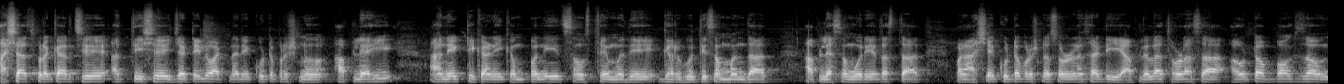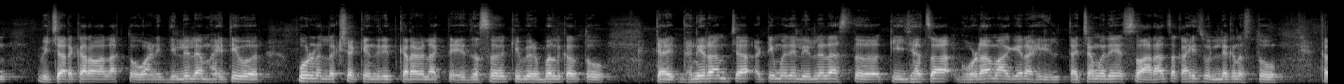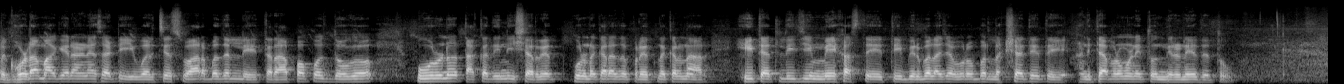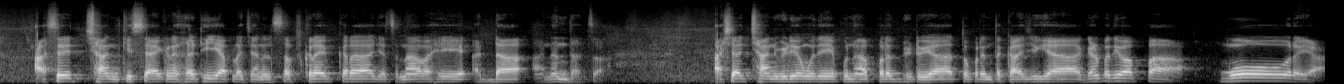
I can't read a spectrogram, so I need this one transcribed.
अशाच प्रकारचे अतिशय जटिल वाटणारे कुटप्रश्न आपल्याही अनेक ठिकाणी कंपनीत संस्थेमध्ये घरगुती संबंधात आपल्यासमोर येत असतात. पण असे कुटप्रश्न सोडवण्यासाठी आपल्याला थोडासा आउट ऑफ बॉक्स जाऊन विचार करावा लागतो आणि दिलेल्या माहितीवर पूर्ण लक्ष केंद्रित करावे लागते. जसं की बिरबल करतो त्या धनीरामच्या अटीमध्ये लिहिलेलं असतं की ज्याचा घोडा मागे राहील त्याच्यामध्ये स्वाराचा काहीच उल्लेख नसतो. तर घोडा मागे राहण्यासाठी वरचे स्वार बदलले तर आपोआपच दोघं पूर्ण ताकदीने शर्यत पूर्ण करायचा प्रयत्न करणार. ही त्यातली जी मेख असते ती बिरबलाच्या बरोबर लक्षात येते आणि त्याप्रमाणे तो निर्णय देतो. असे छान किस्से ऐकण्यासाठी आपला चॅनल सबस्क्राईब करा ज्याचं नाव आहे अड्डा आनंदाचा. अशा छान व्हिडिओमध्ये पुन्हा परत भेटूया. तोपर्यंत काळजी घ्या. गणपती बाप्पा मोरया.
